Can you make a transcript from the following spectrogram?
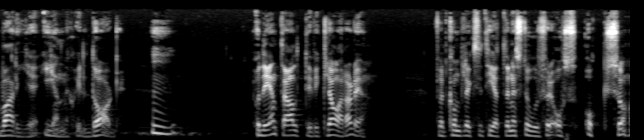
varje enskild dag. Mm. Och det är inte alltid vi klarar det. För att komplexiteten är stor för oss också.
